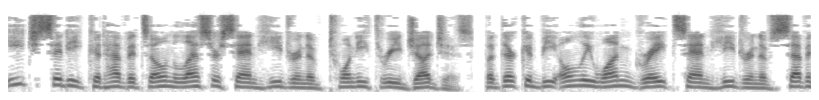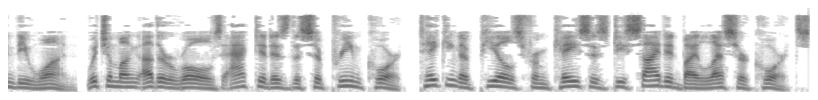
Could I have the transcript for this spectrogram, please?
Each city could have its own lesser Sanhedrin of 23 judges, but there could be only one Great Sanhedrin of 71, which among other roles acted as the Supreme Court, taking appeals from cases decided by lesser courts.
